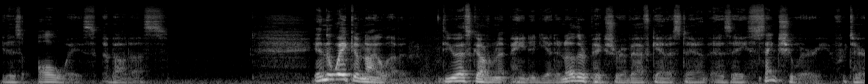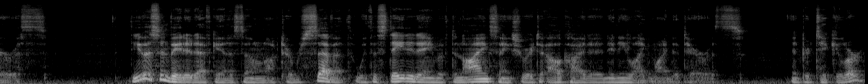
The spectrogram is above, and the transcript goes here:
it is always about us. In the wake of 9 11, the U.S. government painted yet another picture of Afghanistan as a sanctuary for terrorists. The U.S. invaded Afghanistan on October 7th with the stated aim of denying sanctuary to Al Qaeda and any like minded terrorists. In particular,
